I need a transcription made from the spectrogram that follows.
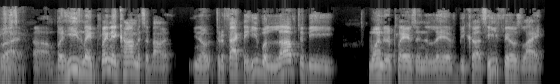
but um, but he's made plenty of comments about you know to the fact that he would love to be one of the players in the Liv because he feels like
